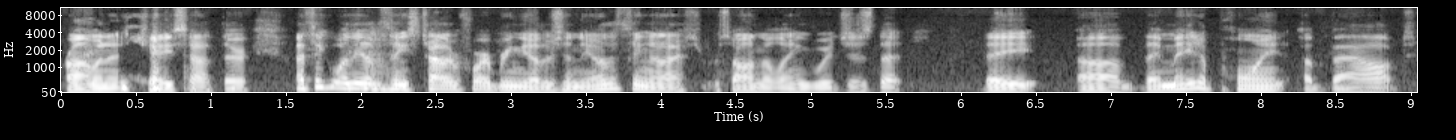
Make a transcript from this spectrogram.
prominent case out there. I think one of the other things, Tyler, before I bring the others in, the other thing that I saw in the language is that they um, they made a point about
